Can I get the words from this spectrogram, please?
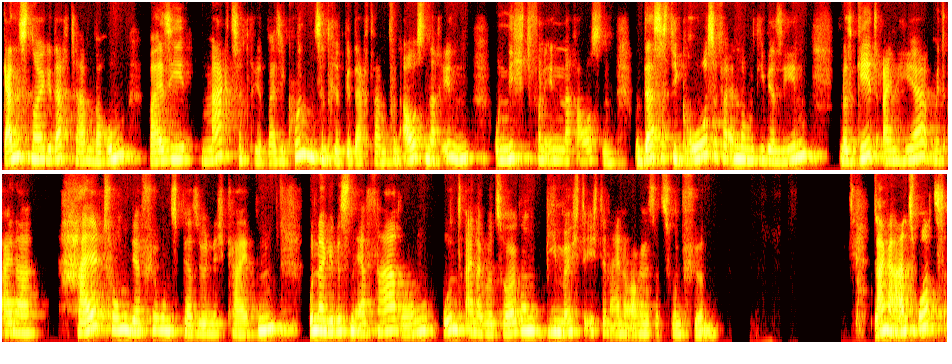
ganz neu gedacht haben. Warum? Weil sie marktzentriert, weil sie kundenzentriert gedacht haben, von außen nach innen und nicht von innen nach außen. Und das ist die große Veränderung, die wir sehen. Und das geht einher mit einer Haltung der Führungspersönlichkeiten und einer gewissen Erfahrung und einer Überzeugung, wie möchte ich denn eine Organisation führen? Lange Antwort,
